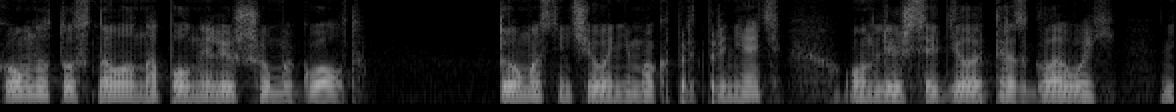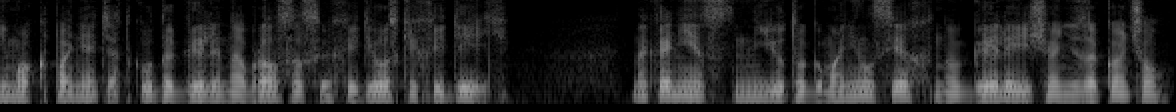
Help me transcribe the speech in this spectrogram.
Комнату снова наполнили шум и гвалт. Томас ничего не мог предпринять. Он лишь сидел и тряс головой. Не мог понять, откуда Гелли набрался своих идиотских идей. Наконец, Ньют угомонил всех, но Гелли еще не закончил.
